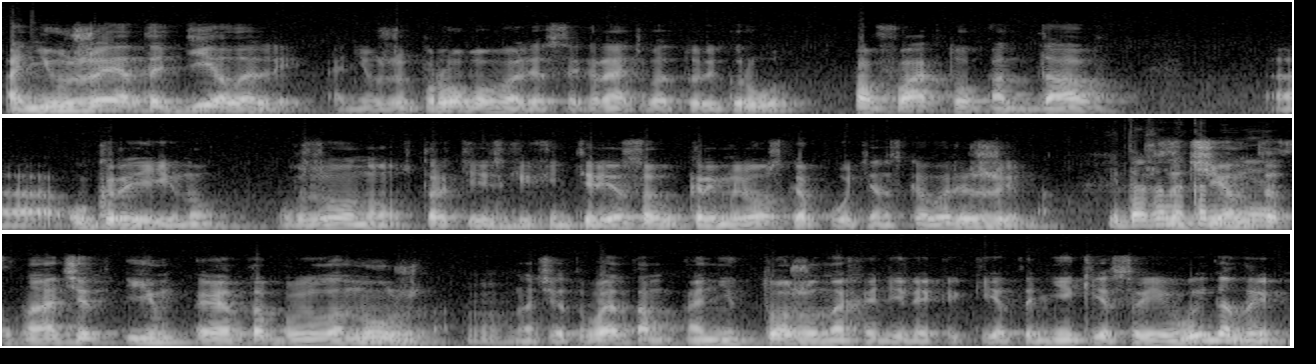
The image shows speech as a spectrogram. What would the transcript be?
Они уже это делали, они уже пробовали сыграть в эту игру, по факту отдав э, Украину в зону стратегических интересов кремлевско-путинского режима. И даже Зачем-то, накануне... значит, им это было нужно. Значит, в этом они тоже находили какие-то некие свои выгоды.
